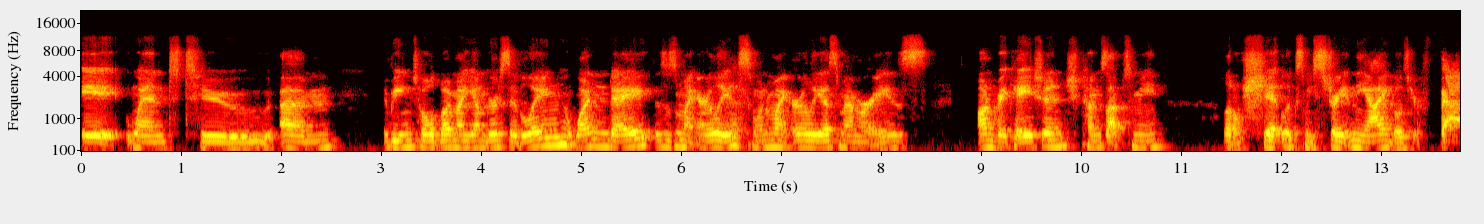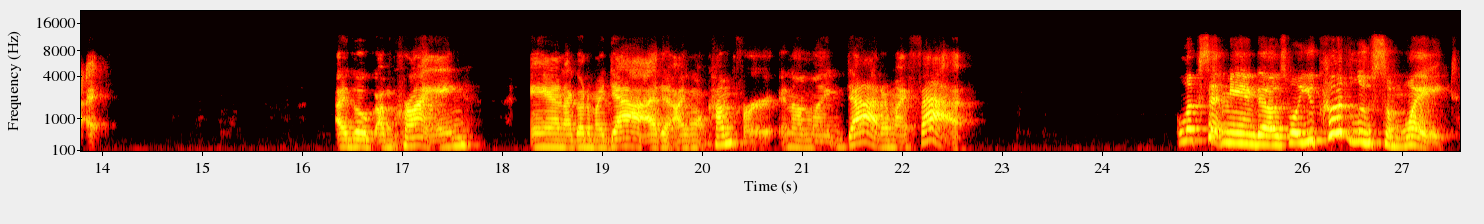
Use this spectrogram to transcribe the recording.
it went to um being told by my younger sibling one day this is my earliest one of my earliest memories on vacation she comes up to me little shit looks me straight in the eye and goes you're fat i go i'm crying and i go to my dad i want comfort and i'm like dad am i fat? Looks at me and goes well you could lose some weight.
